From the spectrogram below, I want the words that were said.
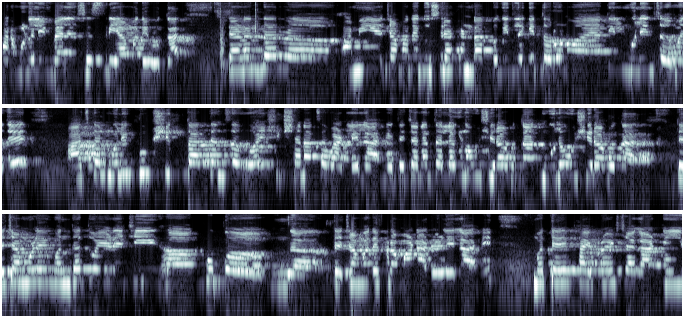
हार्मोनल इम्बॅलन्सेस स्त्रियामध्ये होतात. त्यानंतर आम्ही याच्यामध्ये दुसऱ्या खंडात बघितलं की तरुण वयातील मुलींचं म्हणजे आजकाल मुली खूप शिकतात त्यांचं वय शिक्षणाचं वाढलेलं आहे. त्याच्यानंतर लग्न उशिरा होतात मुलं उशिरा होतात. त्याच्यामुळे वंधत्व येण्याची खूप त्याच्यामध्ये प्रमाण आढळलेलं आहे. मग ते फायब्रॉइडच्या गाठी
